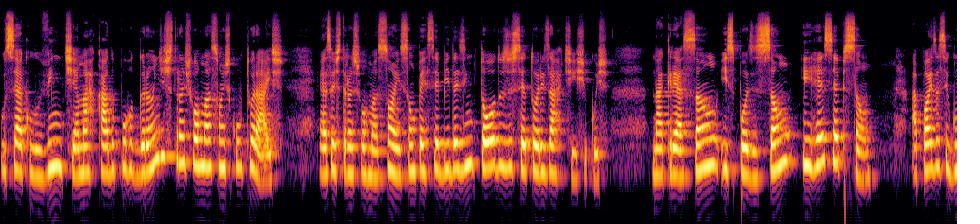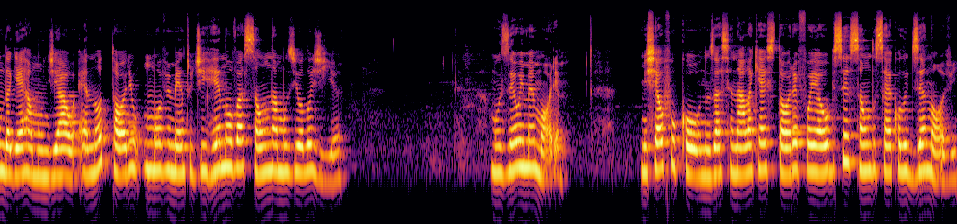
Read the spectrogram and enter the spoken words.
O século XX é marcado por grandes transformações culturais. Essas transformações são percebidas em todos os setores artísticos, na criação, exposição e recepção Após a Segunda Guerra Mundial, é notório um movimento de renovação na museologia. Museu e Memória Michel Foucault nos assinala que a história foi a obsessão do século XIX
